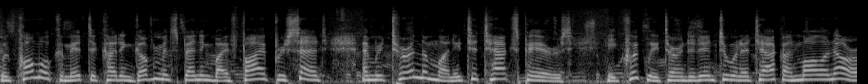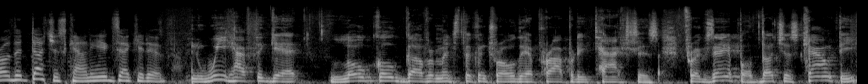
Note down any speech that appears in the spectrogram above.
Would Cuomo commit to cutting government spending by 5% and return the money to taxpayers? He quickly turned it into an attack on Molinaro, the Dutchess County executive. And we have to get local governments to control their property taxes. For example, Dutchess County,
